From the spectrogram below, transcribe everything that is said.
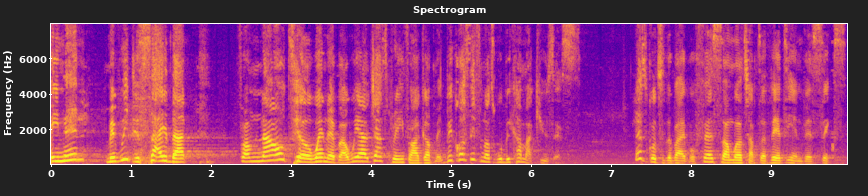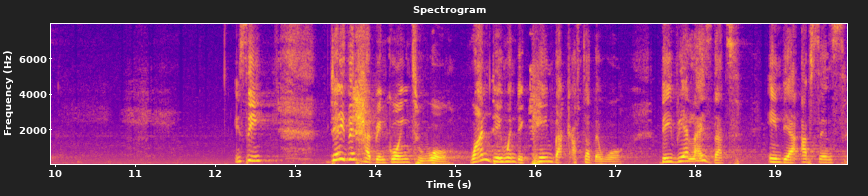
Amen. May we decide that from now till whenever we are just praying for our government, because if not, we'll become accusers. Let's go to the Bible. First Samuel chapter 30 and verse 6. You see, David had been going to war. One day when they came back after the war, they realized that in their absence,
